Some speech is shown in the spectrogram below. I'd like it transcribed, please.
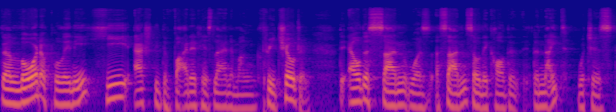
the Lord of Puligny. He actually divided his land among three children. The eldest son was a son, so they called it the knight, which is,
